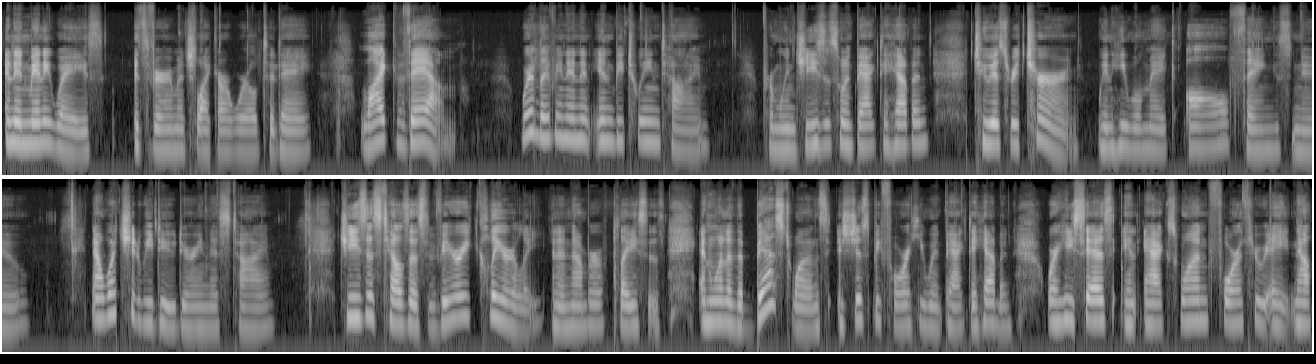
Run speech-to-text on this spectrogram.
And in many ways, it's very much like our world today. Like them, we're living in an in between time from when Jesus went back to heaven to his return when he will make all things new. Now, what should we do during this time? Jesus tells us very clearly in a number of places, and one of the best ones is just before he went back to heaven, where he says in Acts 1 4 through 8. Now,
